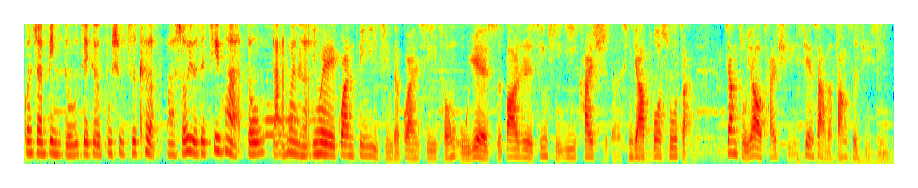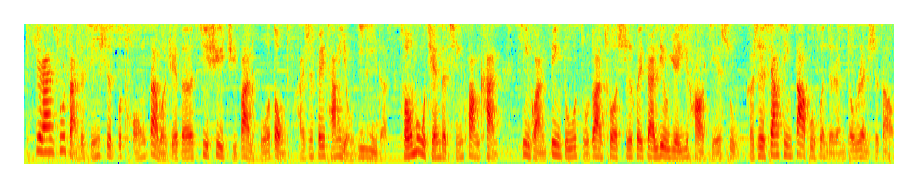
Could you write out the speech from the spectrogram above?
冠状病毒这个不速之客，把所有的计划都打乱了。因为冠病疫情的关系，从五月十八日星期一开始的新加坡书展，将主要采取线上的方式举行。虽然书展的形式不同，但我觉得继续举办活动还是非常有意义的。从目前的情况看，尽管病毒阻断措施会在六月一号结束，可是相信大部分的人都认识到，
